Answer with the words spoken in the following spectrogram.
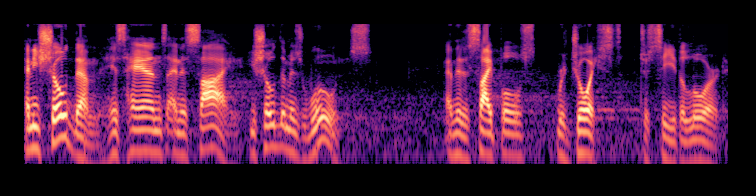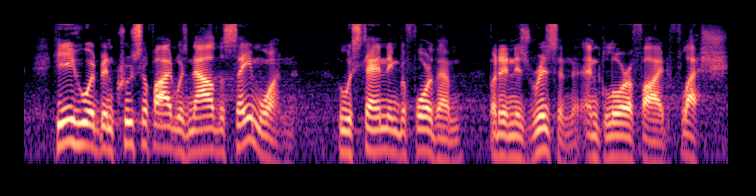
And he showed them his hands and his side. He showed them his wounds. And the disciples rejoiced to see the Lord. He who had been crucified was now the same one who was standing before them, but in his risen and glorified flesh.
